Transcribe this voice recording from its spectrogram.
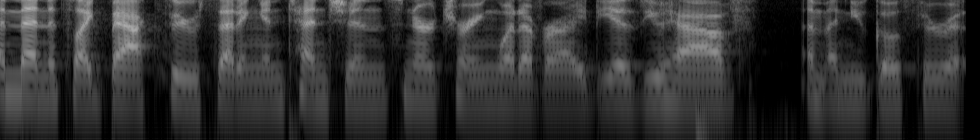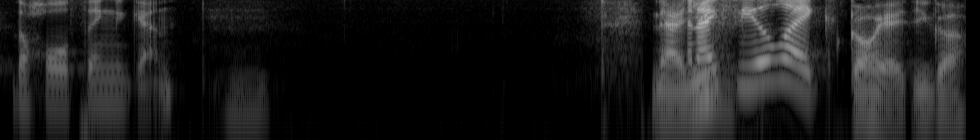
And then it's like back through setting intentions, nurturing whatever ideas you have, and then you go through it the whole thing again. Mm-hmm. Now, And I feel like go ahead, you go.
